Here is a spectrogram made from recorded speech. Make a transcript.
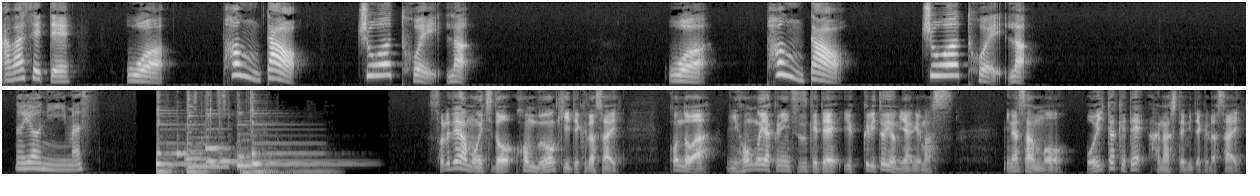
合わせて、我碰到桌腿了。我碰到桌腿了。のように言います。それではもう一度本文を聞いてください。今度は日本語訳に続けてゆっくりと読み上げます。皆さんも追いかけて話してみてください。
